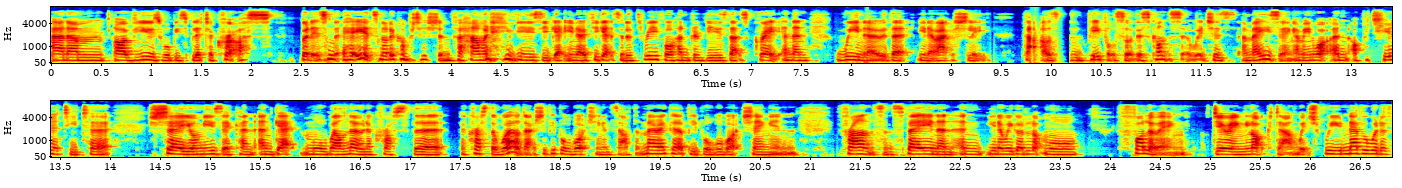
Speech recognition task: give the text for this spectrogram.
and um our views will be split across but it's hey it's not a competition for how many views you get you know if you get sort of three four hundred views that's great and then we know that you know actually thousand people saw this concert, which is amazing. I mean, what an opportunity to share your music and, and get more well known across the across the world. Actually, people were watching in South America, people were watching in France and Spain, and and you know we got a lot more following during lockdown, which we never would have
